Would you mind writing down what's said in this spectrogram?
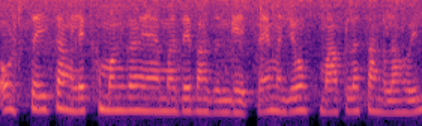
ओट्सही चांगले खमंग यामध्ये भाजून घ्यायचं आहे म्हणजे उपमा आपला चांगला होईल.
